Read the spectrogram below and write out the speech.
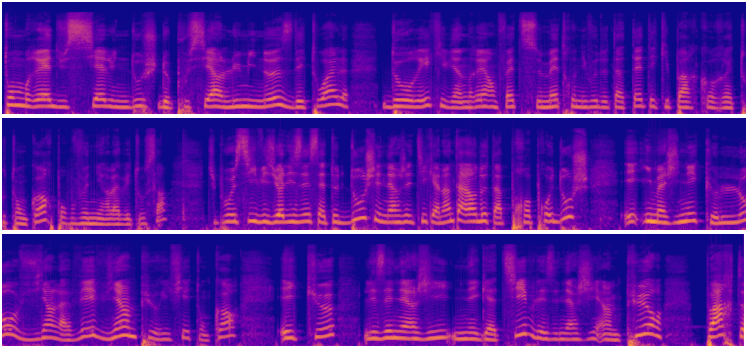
tomberait du ciel une douche de poussière lumineuse, d'étoiles dorées qui viendraient en fait se mettre au niveau de ta tête et qui parcourraient tout ton corps pour venir laver tout ça. Tu peux aussi visualiser cette douche énergétique à l'intérieur de ta propre douche et imaginer que l'eau vient laver, vient purifier ton corps et que les énergies négatives, les énergies impures partent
